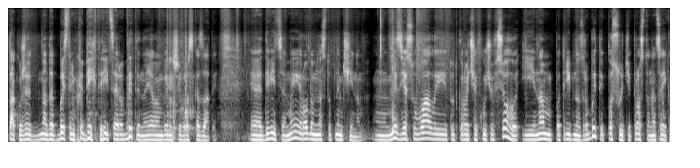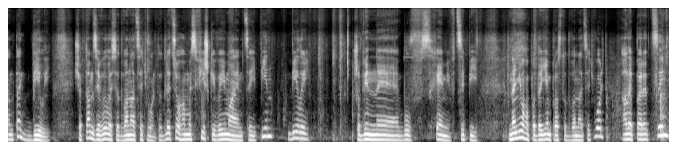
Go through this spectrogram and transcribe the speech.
так, уже треба швидко бігти і це робити, але я вам вирішив розказати. Е, Дивіться, ми робимо наступним чином. Ми з'ясували тут коротше, кучу всього, і нам потрібно зробити, по суті, просто на цей контакт білий, щоб там з'явилося 12 вольт. Для цього ми з фішки виймаємо цей пін білий, щоб він не був в схемі в цепі. На нього подаємо просто 12 вольт, але перед цим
